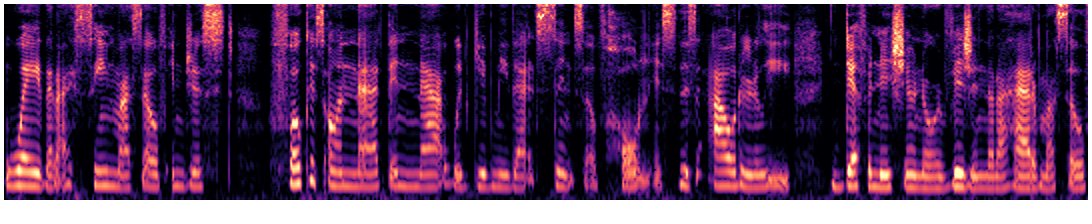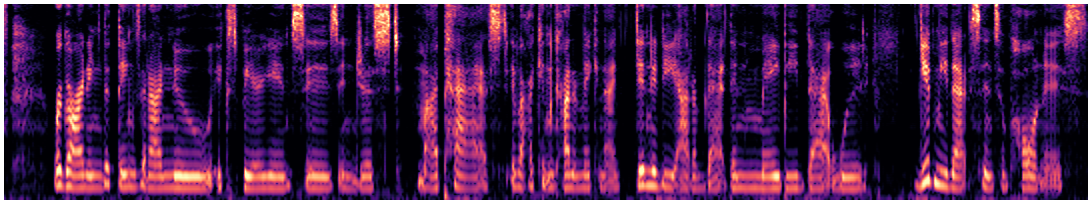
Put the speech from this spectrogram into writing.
way that I seen myself and just focus on that, then that would give me that sense of wholeness, this outerly definition or vision that I had of myself regarding the things that I knew, experiences, and just my past. If I can kind of make an identity out of that, then maybe that would give me that sense of wholeness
